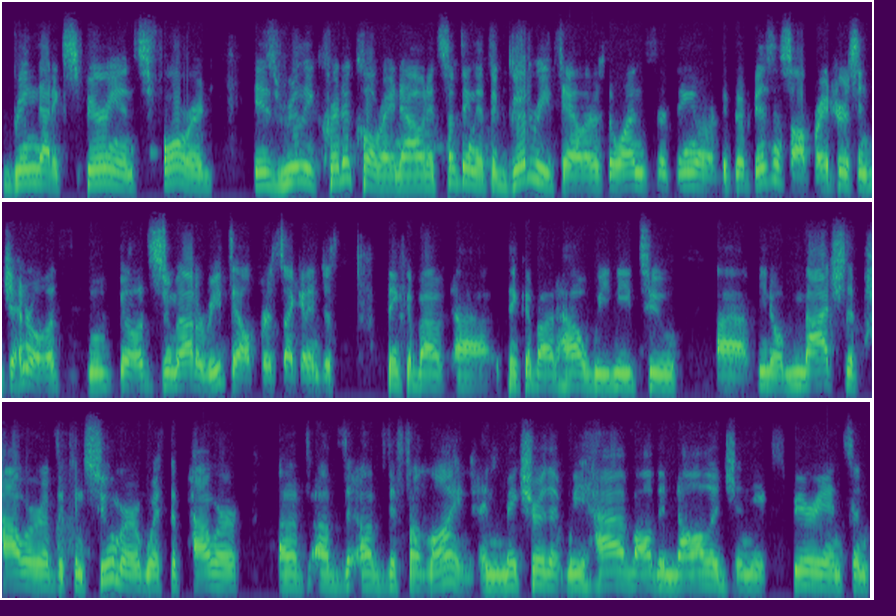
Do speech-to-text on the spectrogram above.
bring that experience forward is really critical right now. And it's something that the good retailers, the ones that, you know, the good business operators in general, let's, let's zoom out of retail for a second and just think about, uh, think about how we need to, uh, you know, match the power of the consumer with the power of, of, the, of the front line and make sure that we have all the knowledge and the experience and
